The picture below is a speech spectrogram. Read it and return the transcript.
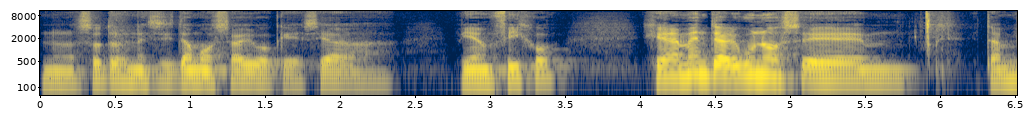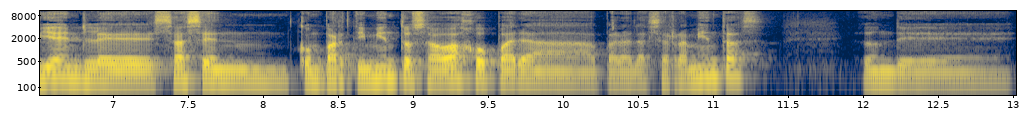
Nosotros necesitamos algo que sea bien fijo. Generalmente algunos eh, también les hacen compartimientos abajo para, para las herramientas, donde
